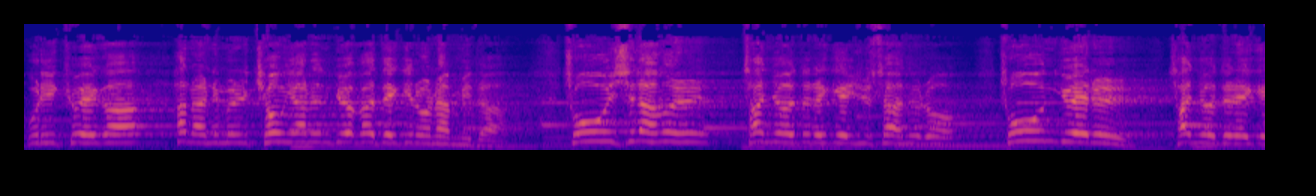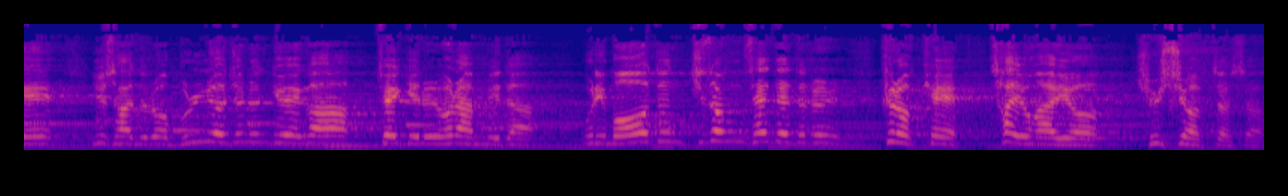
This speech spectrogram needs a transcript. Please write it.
우리 교회가 하나님을 경외하는 교회가 되기를 원합니다. 좋은 신앙을 자녀들에게 유산으로 좋은 교회를 자녀들에게 유산으로 물려주는 교회가 되기를 원합니다. 우리 모든 기성세대들을 그렇게 사용하여 주시옵소서.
